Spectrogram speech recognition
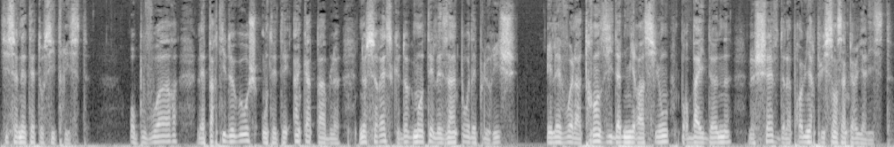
si ce n'était aussi triste. Au pouvoir, les partis de gauche ont été incapables ne serait-ce que d'augmenter les impôts des plus riches, et les voilà transis d'admiration pour Biden, le chef de la première puissance impérialiste.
